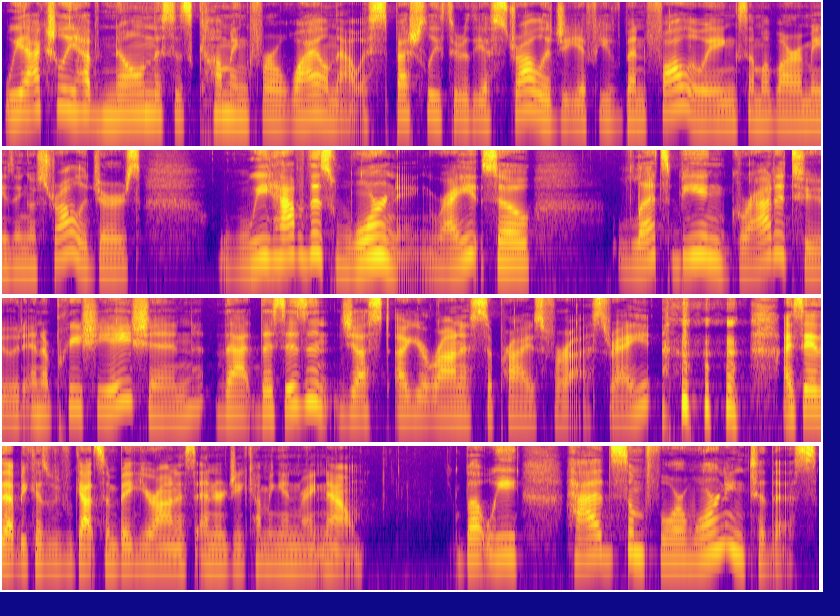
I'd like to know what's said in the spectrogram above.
We actually have known this is coming for a while now, especially through the astrology. If you've been following some of our amazing astrologers, we have this warning, right? So, let's be in gratitude and appreciation that this isn't just a Uranus surprise for us, right? I say that because we've got some big Uranus energy coming in right now. But we had some forewarning to this.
